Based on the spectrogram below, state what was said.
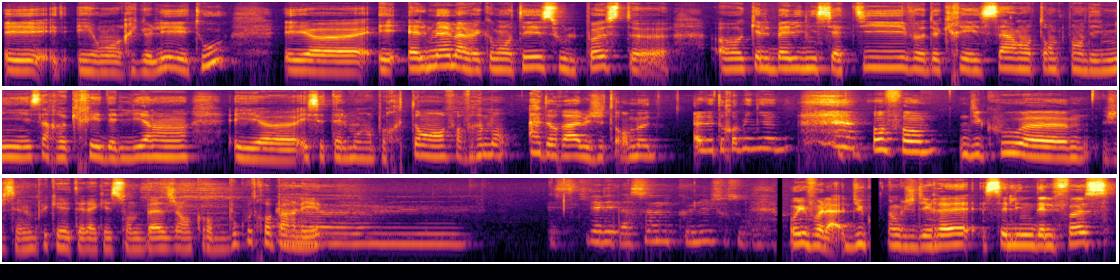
et, et ont rigolé et tout. Et, euh, et elle-même avait commenté sous le post euh, Oh, quelle belle initiative de créer ça en temps de pandémie, ça recrée des liens et, euh, et c'est tellement important. Enfin, vraiment adorable. J'étais en mode Elle est trop mignonne. enfin, du coup, je sais même plus quelle était la question de base, j'ai encore beaucoup trop parlé. Est-ce qu'il y a des personnes connues sur ce groupe? Oui, voilà. Du coup, donc je dirais Céline Delfos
